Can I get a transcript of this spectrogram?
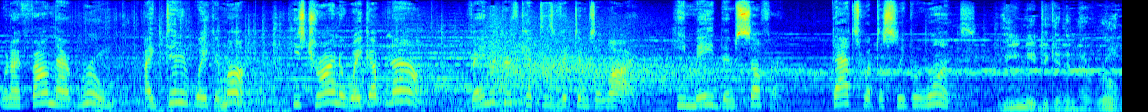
When I found that room, I didn't wake him up. He's trying to wake up now. Vandergrift kept his victims alive. He made them suffer. That's what the sleeper wants. We need to get in their room.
